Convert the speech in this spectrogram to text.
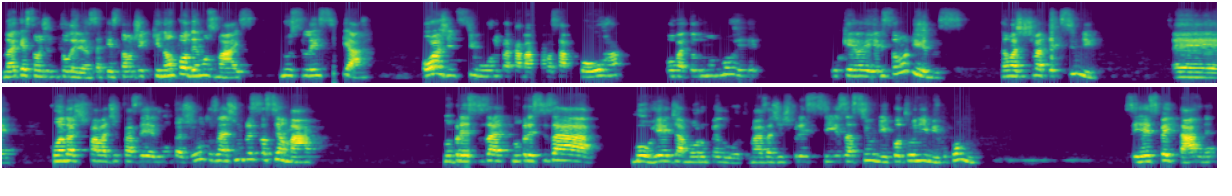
Não é questão de intolerância, é questão de que não podemos mais nos silenciar. Ou a gente se une para acabar com essa porra, ou vai todo mundo morrer. Porque eles estão unidos. Então, a gente vai ter que se unir. É, quando a gente fala de fazer luta juntos, né, a gente não precisa se amar. Não precisa, não precisa morrer de amor um pelo outro, mas a gente precisa se unir contra o inimigo comum. Se respeitar, né?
